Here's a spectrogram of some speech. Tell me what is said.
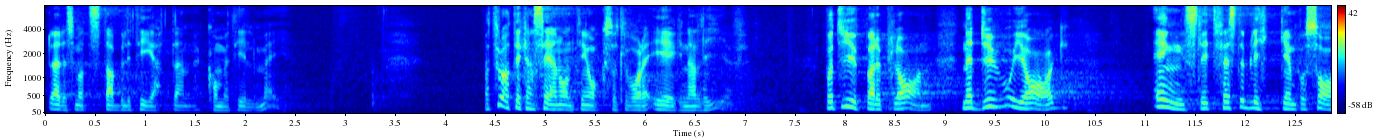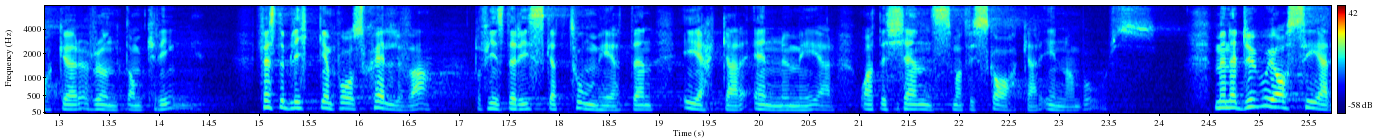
då är det som att stabiliteten kommer till mig. Jag tror att det kan säga någonting också till våra egna liv. På ett djupare plan, när du och jag ängsligt fäster blicken på saker runt omkring, fäster blicken på oss själva, då finns det risk att tomheten ekar ännu mer och att det känns som att vi skakar inombords. Men när du och jag ser,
